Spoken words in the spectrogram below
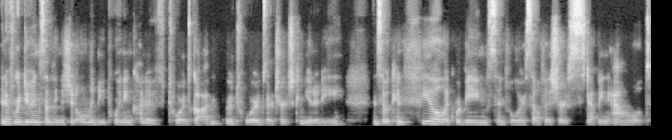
And if we're doing something, it should only be pointing kind of towards God or towards our church community. And so it can feel like we're being sinful or selfish or stepping out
